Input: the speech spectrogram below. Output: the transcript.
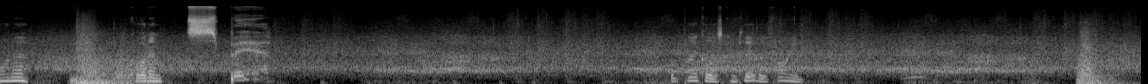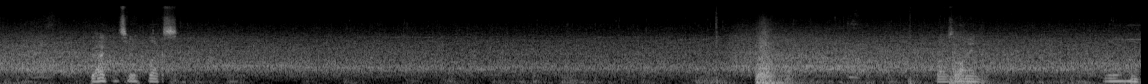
corner. Caught him. Spear. But Michael is completely fine. Dragon suplex. Clothesline. Mm.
